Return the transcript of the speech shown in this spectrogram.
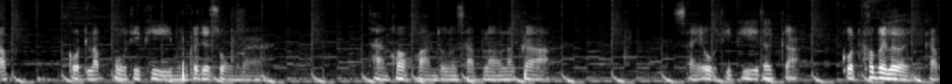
รับกดรับ OTP มันก็จะส่งมาทางข้อความโทรศัพท์เราแล้วก็ใส่ OTP แล้วก็ กดเข้าไปเลยครับ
